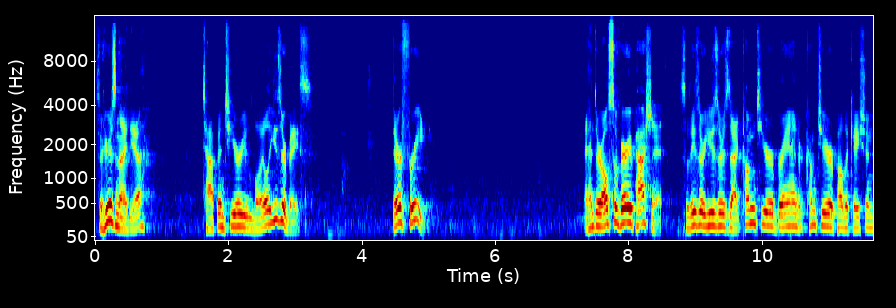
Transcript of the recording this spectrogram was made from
So here's an idea. Tap into your loyal user base. They're free. And they're also very passionate. So these are users that come to your brand or come to your publication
